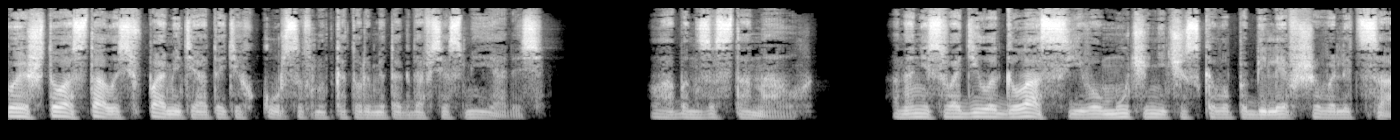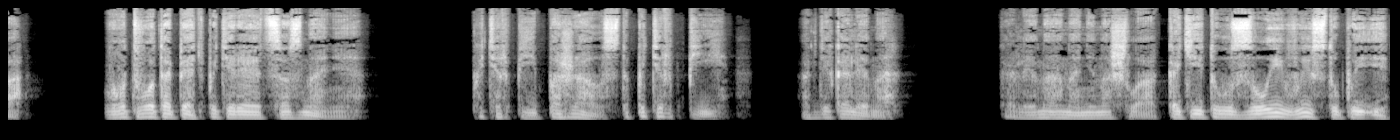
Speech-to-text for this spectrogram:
Кое-что осталось в памяти от этих курсов, над которыми тогда все смеялись. Лабан застонал. Она не сводила глаз с его мученического побелевшего лица. Вот-вот опять потеряет сознание. «Потерпи, пожалуйста, потерпи». А где колено? Колено она не нашла. Какие-то узлы, выступы и,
